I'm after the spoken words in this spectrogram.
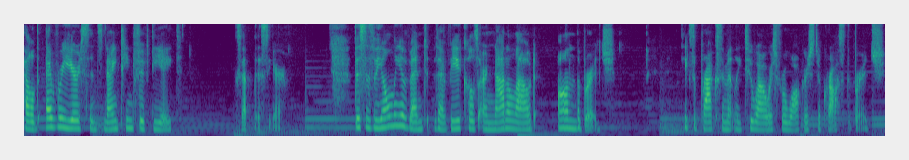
held every year since 1958, except this year. This is the only event that vehicles are not allowed on the bridge. It takes approximately two hours for walkers to cross the bridge.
